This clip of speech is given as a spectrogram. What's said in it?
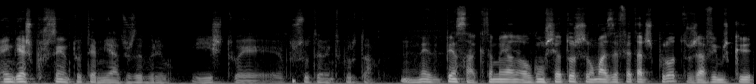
em 10% até meados de abril. E isto é absolutamente brutal. É de pensar que também alguns setores serão mais afetados por outros. Já vimos que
